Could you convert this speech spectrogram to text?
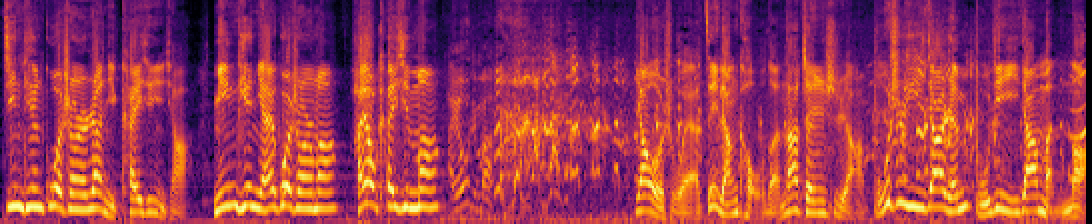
今天过生日让你开心一下，明天你还过生日吗？还要开心吗？哎呦我的妈！要我说呀，这两口子那真是啊，不是一家人不进一家门呐。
